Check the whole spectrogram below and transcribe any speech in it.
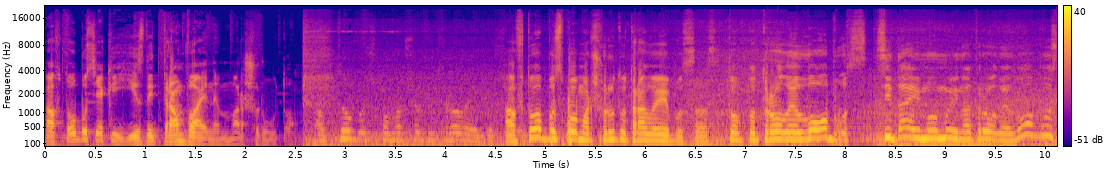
автобус, який їздить трамвайним маршрутом. Автобус по маршруту. Автобус по маршруту тролейбуса, тобто тролелобус. Сідаємо ми на тролелобус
